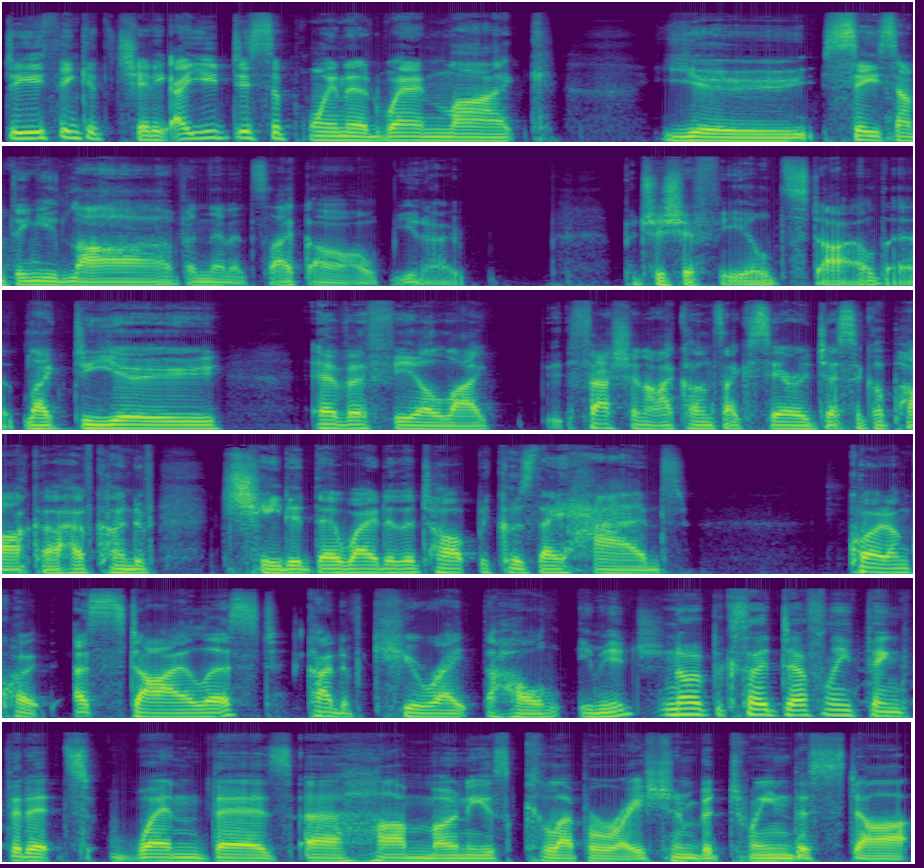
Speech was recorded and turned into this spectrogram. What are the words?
Do you think it's cheating? Are you disappointed when like you see something you love and then it's like, oh, you know, Patricia Field styled it? Like, do you ever feel like fashion icons like Sarah Jessica Parker have kind of cheated their way to the top because they had quote unquote a stylist kind of curate the whole image? No, because I definitely think that it's when there's a harmonious collaboration between the star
